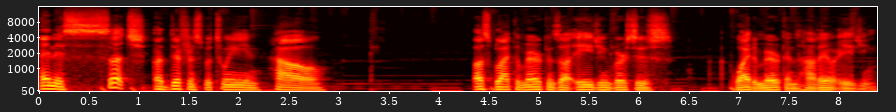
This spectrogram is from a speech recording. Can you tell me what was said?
And it's such a difference between how us black Americans are aging versus white Americans, how they're aging.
